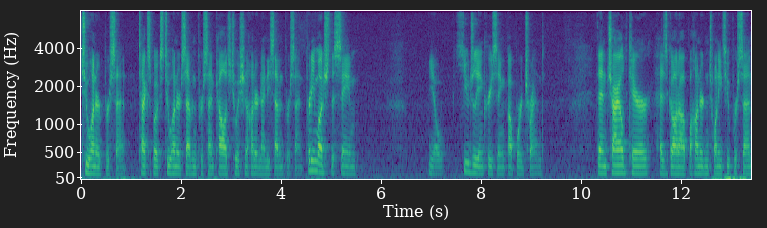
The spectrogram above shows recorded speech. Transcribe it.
200%. Textbooks 207%, college tuition 197%. Pretty much the same, you know, hugely increasing upward trend. Then childcare has gone up 122%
